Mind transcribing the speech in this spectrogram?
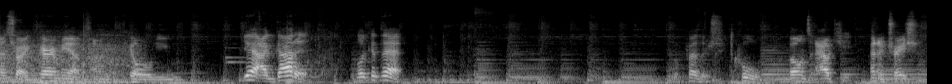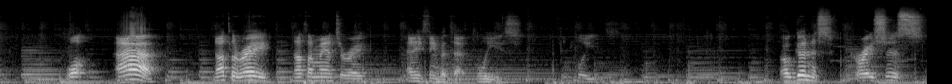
That's right, carry me up. I'm gonna kill you. Yeah, I got it. Look at that. What feathers? Cool. Bones, ouchie. Penetration. What? Ah! Not the ray. Not the manta ray. Anything but that, please. Please. Oh goodness gracious.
